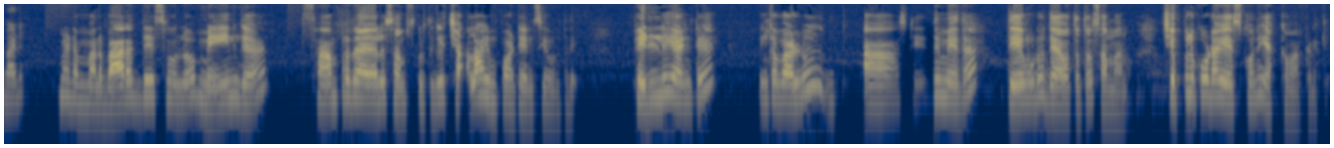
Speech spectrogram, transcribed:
మేడం? మేడం మన భారతదేశంలో మెయిన్గా సాంప్రదాయాలు సంస్కృతికి చాలా ఇంపార్టెన్సీ ఉంటుంది. పెళ్ళి అంటే ఇంకా వాళ్ళు ఆ స్టేజ్ మీద దేవుడు దేవతతో సమానం. చెప్పులు కూడా వేసుకొని ఎక్కం అక్కడికి.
